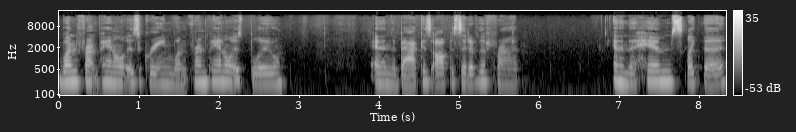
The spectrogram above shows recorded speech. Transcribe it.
One front panel is green, one front panel is blue. And then the back is opposite of the front. And then the hems, like the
